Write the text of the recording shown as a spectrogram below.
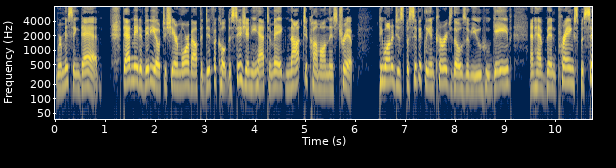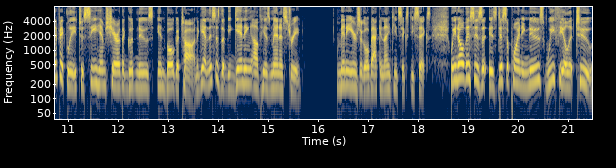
we're missing Dad. Dad made a video to share more about the difficult decision he had to make not to come on this trip. He wanted to specifically encourage those of you who gave and have been praying specifically to see him share the good news in Bogota. And again, this is the beginning of his ministry many years ago back in 1966. We know this is is disappointing news. We feel it too,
